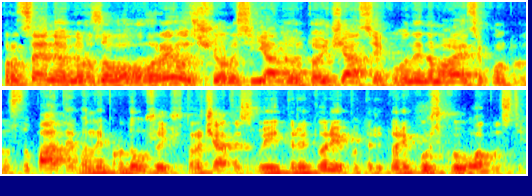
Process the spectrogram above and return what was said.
про це неодноразово говорилось, що росіяни у той час, як вони намагаються контрнаступати, вони продовжують втрачати свої території по території Курської області.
